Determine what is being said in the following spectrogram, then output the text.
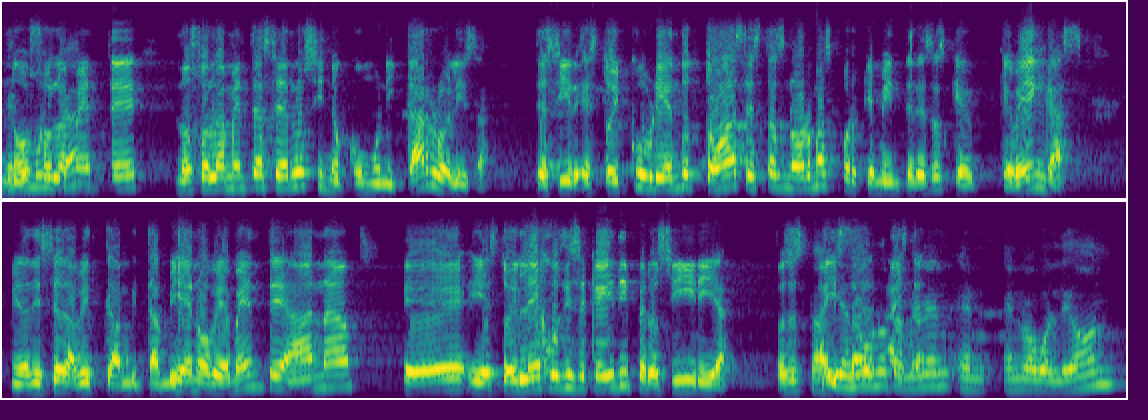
no solamente, no solamente hacerlo, sino comunicarlo, Elisa. Decir, estoy cubriendo todas estas normas porque me interesa que, que vengas. Mira, dice David también, obviamente, Ana, eh, y estoy lejos, dice Katie, pero sí iría. Entonces, ahí está. uno también En, en, Nuevo León.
